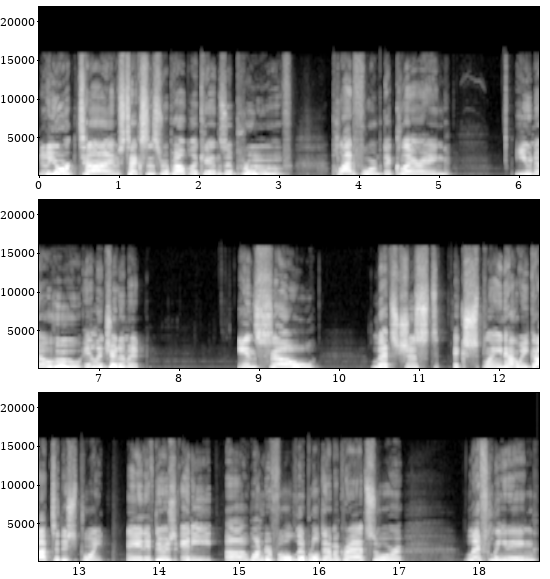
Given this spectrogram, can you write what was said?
New York Times, Texas Republicans approve platform declaring you know who illegitimate. And so let's just explain how we got to this point. And if there's any uh, wonderful liberal Democrats or left leaning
